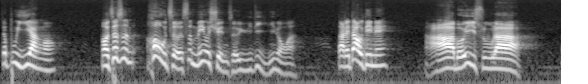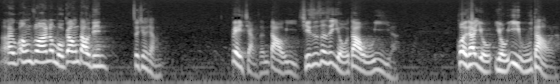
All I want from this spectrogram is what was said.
这不一样哦。哦，这是后者是没有选择余地，你懂吗？大家到底呢？啊，没意思啦！哎，王庄那我刚到底，这就讲被讲成道义，其实这是有道无义啊。或者叫有有义无道了，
